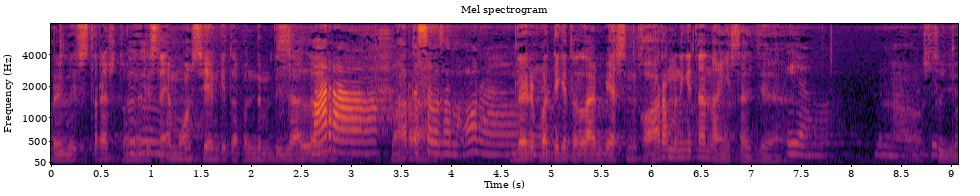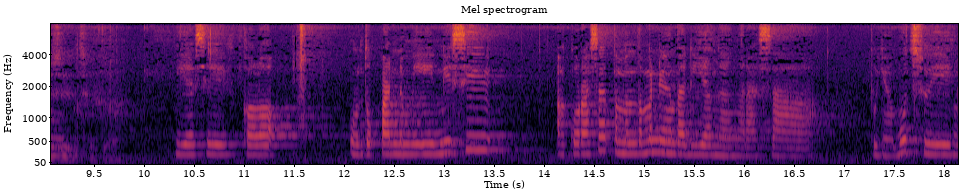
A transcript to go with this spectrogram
ngerilis stres tuh ngerilis emosi yang kita pendem di dalam. Marah, Marah. kesel sama orang. Daripada kita lampiasin ke orang mending kita nangis saja iya benar Aku gitu. setuju sih. Iya sih kalau untuk pandemi ini sih aku rasa teman-teman yang tadi yang nggak ngerasa punya mood swing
